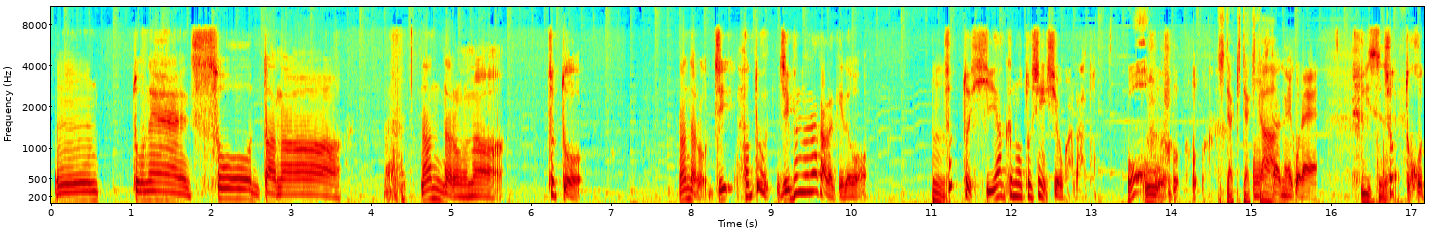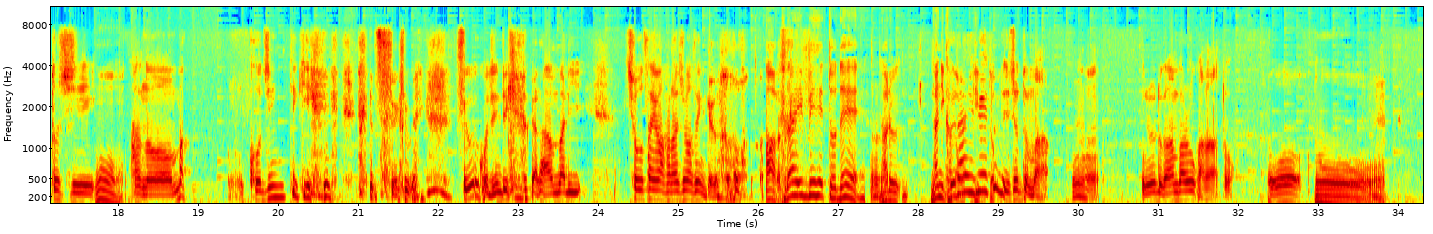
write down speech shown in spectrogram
うーんとねそうだな。なんだろうな。ちょっとなんだろうじ本当自分の中だけどうん。ちょっと飛躍の年にしようかなと。お来た来た来来たた。ねこれ。いいっすね。ちょ。っと今年おうあのまあ個人的 すごいすごい個人的だからあんまり詳細は話しませんけど。あ、プライベートで、なる、何かプライ。ベートでちょっとまあ、うん、いろいろ頑張ろうかなと。おおおお。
